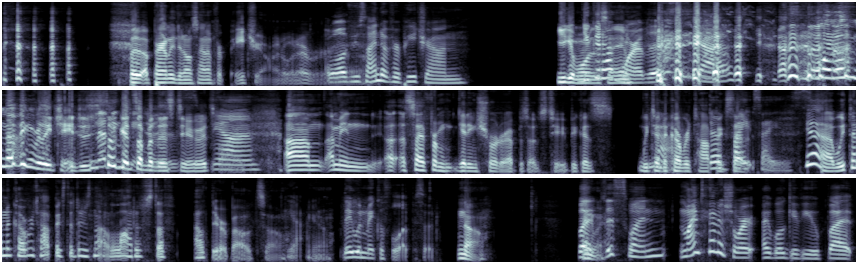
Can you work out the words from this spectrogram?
but apparently they don't sign up for Patreon or whatever. Well, if you signed up for Patreon, you get more. you of the could have same. more of this. Yeah. well, no- nothing really changes. You still Nothing get some of this changes. too. It's yeah. fine. Um, I mean, a- aside from getting shorter episodes too, because we tend to Yeah, cover They're topics that bite size. yeah, we tend to cover topics that there's not a lot of stuff out there about. So Yeah. you know, They would make a full episode. no, But Anyway. this one, mine's kind of short, I will give you, but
